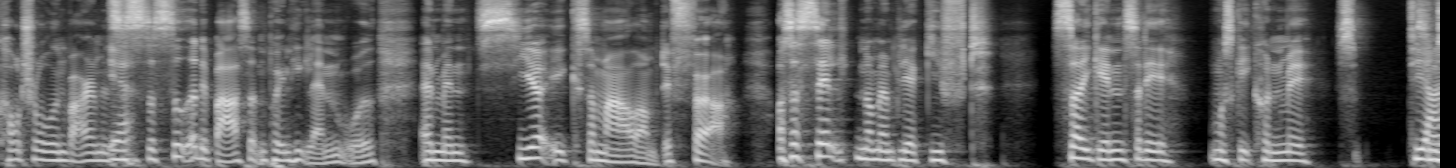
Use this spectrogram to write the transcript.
cultural environment, ja. så, så sidder det bare sådan på en helt anden måde, at man siger ikke så meget om det før. Og så selv når man bliver gift, så igen, så det måske kun med de sin andre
